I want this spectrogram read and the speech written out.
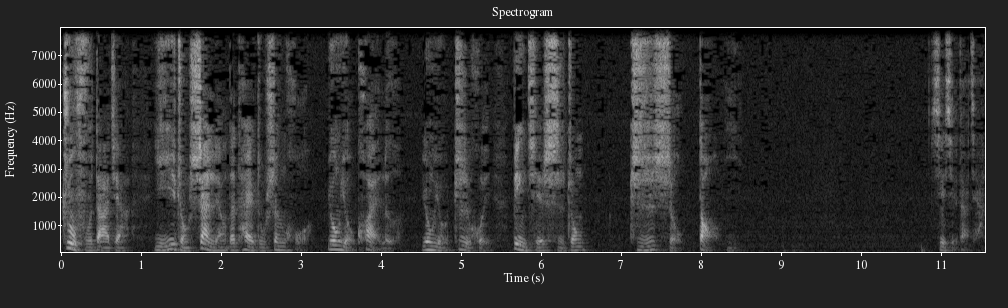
祝福大家以一种善良的态度生活，拥有快乐，拥有智慧，并且始终执守道义。谢谢大家。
